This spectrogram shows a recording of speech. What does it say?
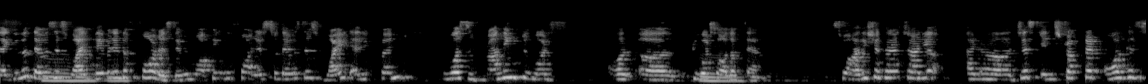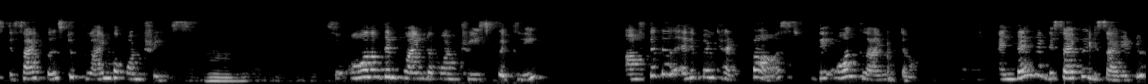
Like you know, there was this white. They were in the forest. They were walking in the forest. So there was this white elephant who was running towards all uh, towards all of them. So Adi Shankaracharya uh, just instructed all his disciples to climb upon trees. Hmm. So all of them climbed upon trees quickly. After the elephant had passed, they all climbed down. And then the disciple decided to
